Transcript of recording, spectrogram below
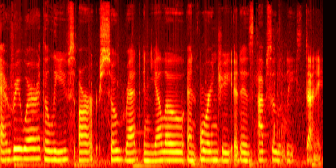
everywhere the leaves are so red and yellow and orangey. It is absolutely stunning.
